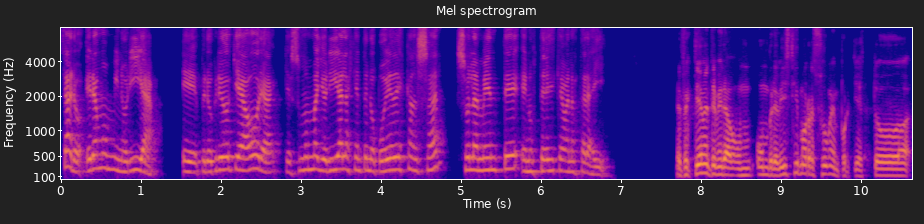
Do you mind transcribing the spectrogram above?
Claro, éramos minoría, eh, pero creo que ahora que somos mayoría, la gente no puede descansar solamente en ustedes que van a estar ahí. Efectivamente, mira, un, un brevísimo resumen, porque esto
